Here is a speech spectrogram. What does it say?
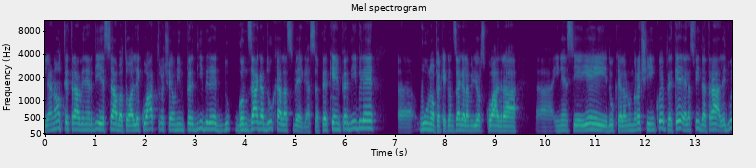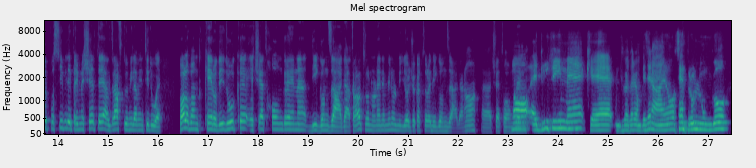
la notte tra venerdì e sabato alle 4 c'è un imperdibile du- Gonzaga-Duca a Las Vegas. Perché imperdibile? Uh, uno, perché Gonzaga è la miglior squadra uh, in NCAA, Duca è la numero 5, perché è la sfida tra le due possibili prime scelte al draft 2022. Paolo Banchero di Duke e Chet Holmgren di Gonzaga. Tra l'altro non è nemmeno il miglior giocatore di Gonzaga, no? Uh, Chet. No, è Drew Timme che è un giocatore, un veterano, sempre un lungo.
